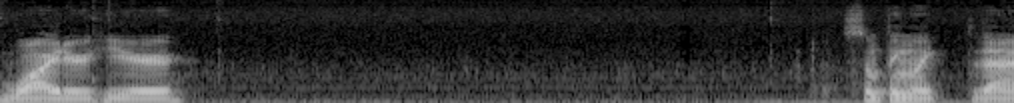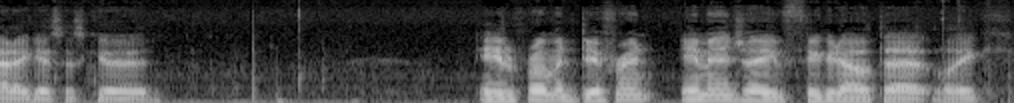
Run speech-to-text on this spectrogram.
wider here. Something like that I guess is good. And from a different image I figured out that like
